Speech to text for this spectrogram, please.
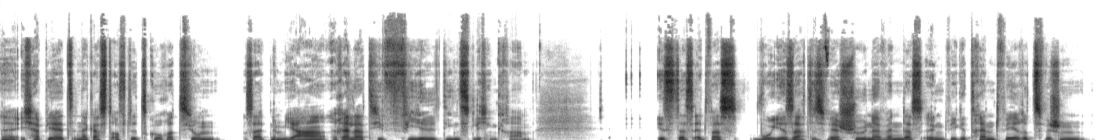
äh, ich habe ja jetzt in der Gastauftrittskoration seit einem Jahr relativ viel dienstlichen Kram. Ist das etwas, wo ihr sagt, es wäre schöner, wenn das irgendwie getrennt wäre zwischen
